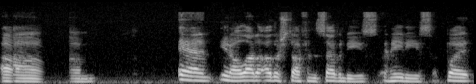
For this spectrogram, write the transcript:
um, and you know a lot of other stuff in the seventies and eighties. But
